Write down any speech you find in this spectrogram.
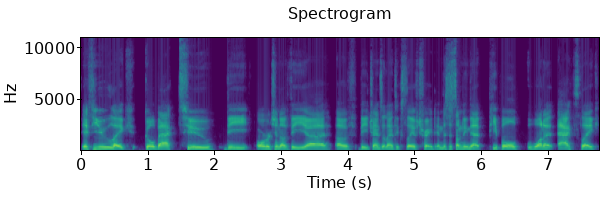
if you like go back to the origin of the uh, of the transatlantic slave trade. And this is something that people want to act like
